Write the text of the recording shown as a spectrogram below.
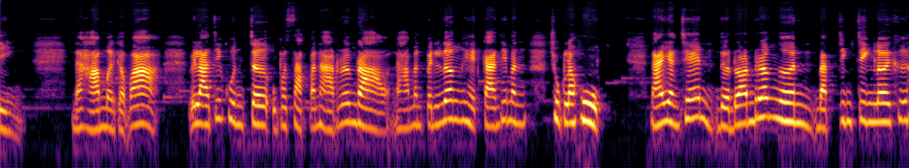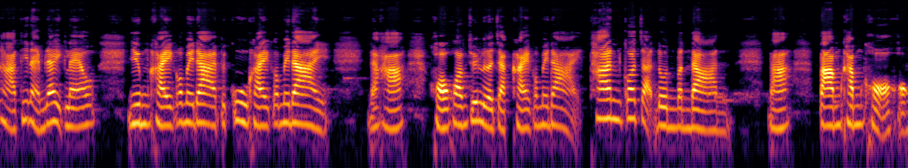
ริง ๆ นะคะ เหมือนกับว่า เวลาที่คุณเจออุปสรรคปัญหาเรื่องราวนะคะ มันเป็นเรื่องเหตุการณ์ที่มันฉุกละหุกนะอย่างเช่น เดือดร้อนเรื่องเงินแบบจริง ๆ เลยคือหาที่ไหนไม่ได้อีกแล้ว ยืมใครก็ไม่ได้ ไปกู้ใครก็ไม่ได้นะคะ ขอความช่วยเหลือจากใครก็ไม่ได้ ท่านก็จะโดนบันดาลนะตามคำขอของ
